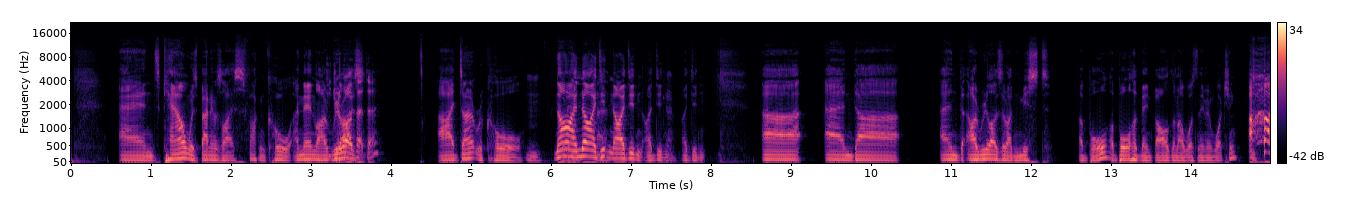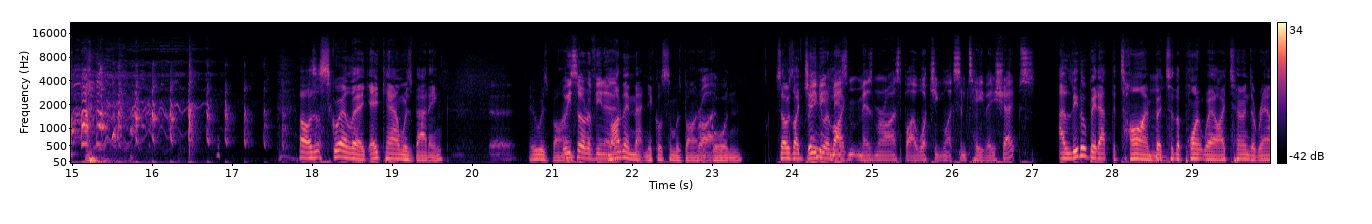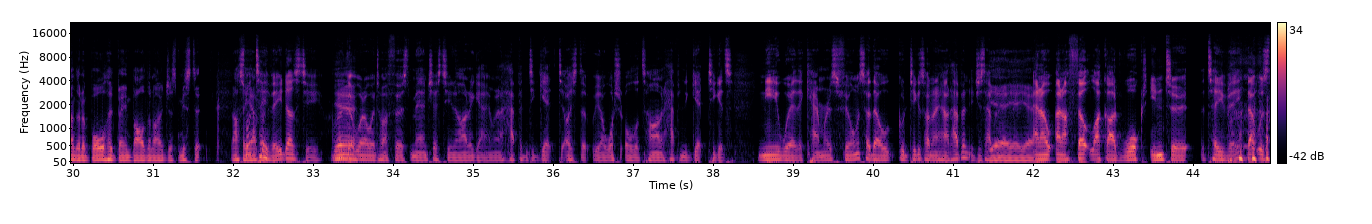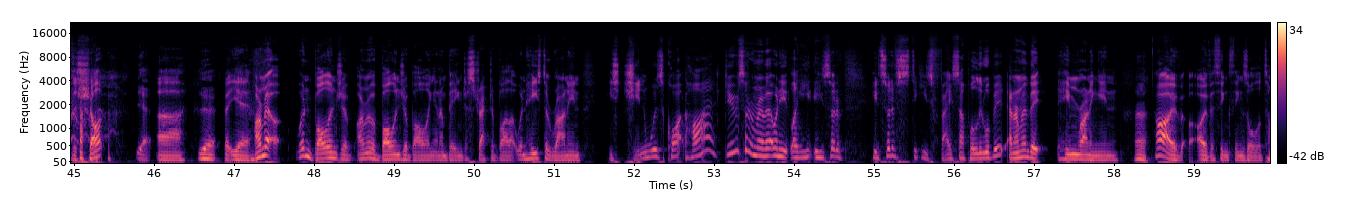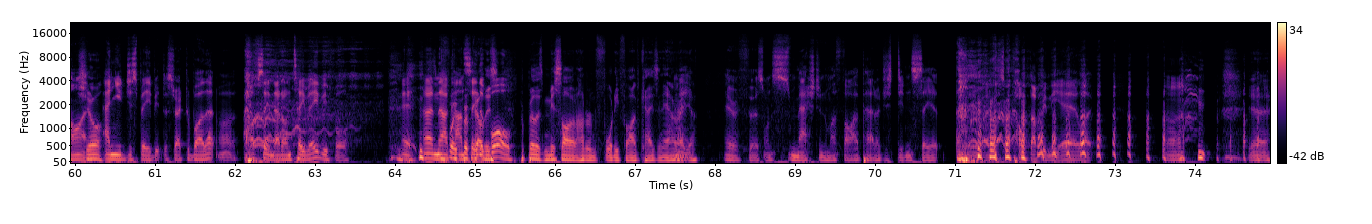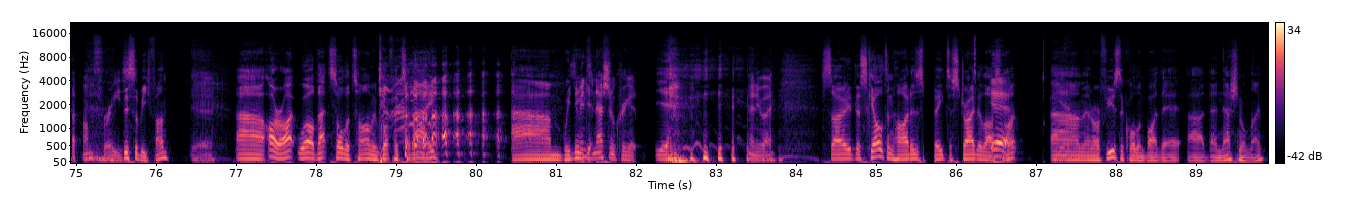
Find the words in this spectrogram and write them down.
And Cowan was batting. I was like, "It's fucking cool." And then I Did you realized that day? I don't recall. Hmm. No, I no, I didn't. No, I didn't. I didn't. I didn't. Uh, and uh, and I realized that I'd missed a ball. A ball had been bowled, and I wasn't even watching. I was at square leg. Ed Cowan was batting. Who was buying? We sort of in a- might have been Matt Nicholson was buying Right. for Gordon. So it was like a genuine, like mes- mesmerized by watching like some TV shapes? a little bit at the time, but to the point where I turned around and a ball had been bowled, and I just missed it. That's Nothing what happened. TV does to you. I Yeah. remember when I went to my first Manchester United game, and I happened to get, I used to you know watch it all the time, and happened to get tickets near where the cameras film, so they were good tickets. I don't know how it happened. It just happened. Yeah, yeah, yeah. And I and I felt like I'd walked into the TV. That was the shot. Yeah. Uh, Yeah. But yeah, I remember when Bollinger. I remember Bollinger bowling, and I'm being distracted by like when he used to run in. His chin was quite high. Do you sort of remember that when he like he, he sort of he'd sort of stick his face up a little bit, and I remember him running in. Huh. Oh, I over, overthink things all the time, Sure. and you'd just be a bit distracted by that. Oh, I've seen that on TV before. Yeah, no, no, I can't see the his- ball. Propelled his missile at 145 k's an hour at you. Yeah, the first one smashed into my thigh pad. I just didn't see it. Anyway, it just popped up in the air. Like, uh, yeah, I'm threes. This will be fun. Yeah. Uh, all right. Well, that's all the time we've got for today. um, we Some didn't get. cricket. Yeah. Anyway, so the Skeleton Hiders beat Australia last Yeah. night, um, and I refuse to call them by their uh, their national name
